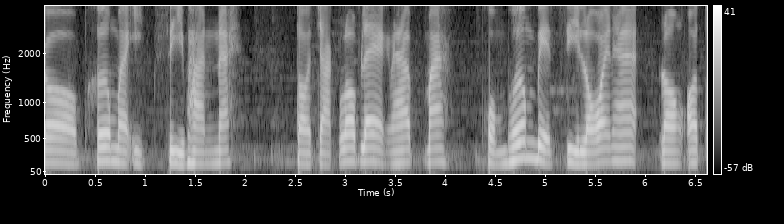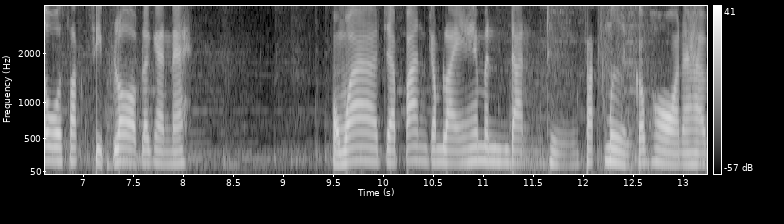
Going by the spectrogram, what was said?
ก็เพิ่มมาอีก 4,000 นะ ต่อจากรอบแรกนะครับ มา ผมเพิ่มเบส400 นะฮะ ลองออโต้สัก 10 รอบแล้วกันนะ ผมว่าจะปั้นกำไรให้มันดันถึงสักหมื่นก็พอนะครับ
